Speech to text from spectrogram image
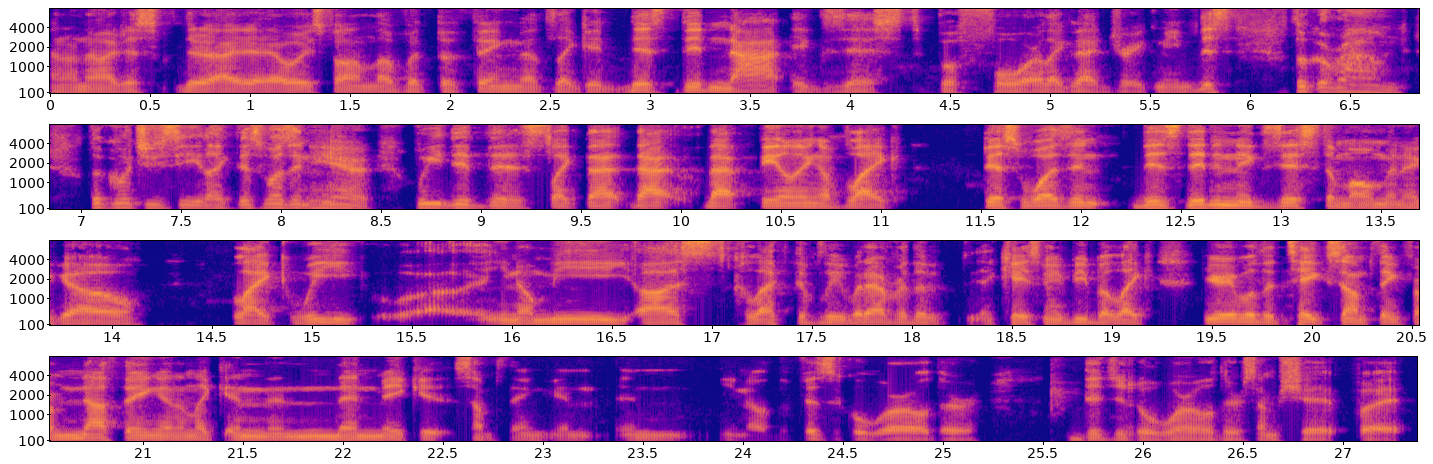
i don't know i just there i, I always fell in love with the thing that's like it, this did not exist before like that drake meme. This look around look what you see like this wasn't here we did this like that that that feeling of like this wasn't this didn't exist a moment ago. Like we uh, you know me us collectively whatever the case may be but like you're able to take something from nothing and then like and then, then make it something in in you know the physical world or digital world or some shit but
